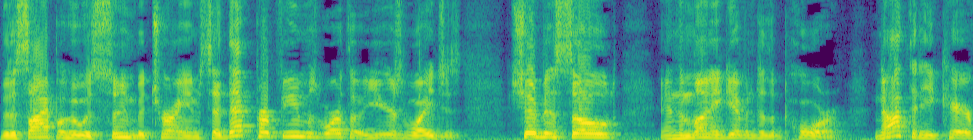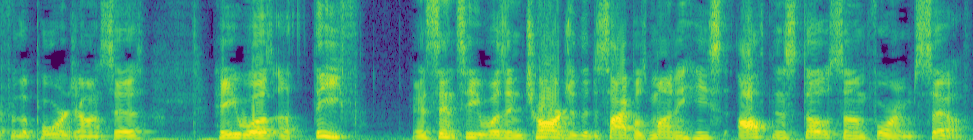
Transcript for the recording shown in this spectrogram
the disciple who would soon betray him, said that perfume was worth a year's wages. It should have been sold and the money given to the poor. Not that he cared for the poor, John says. He was a thief, and since he was in charge of the disciples' money, he often stole some for himself.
